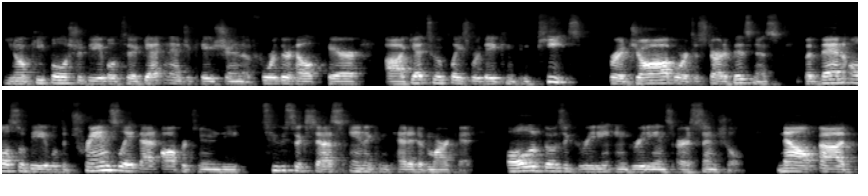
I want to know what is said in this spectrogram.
you know, people should be able to get an education, afford their health care, uh, get to a place where they can compete for a job or to start a business, but then also be able to translate that opportunity to success in a competitive market. All of those ingredient, ingredients are essential. Now, uh,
